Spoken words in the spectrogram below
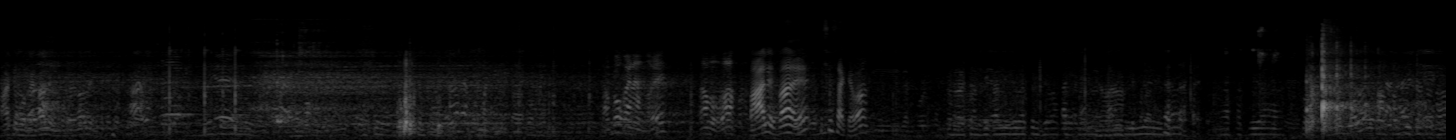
Ah, que me regalen, me regalen. Vamos ganando, ¿eh? Vamos, va. Vale, va, ¿eh? Y se saque, va. No están quitando ninguna atención a la partida. ni nada. Una partida... Una partida total.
